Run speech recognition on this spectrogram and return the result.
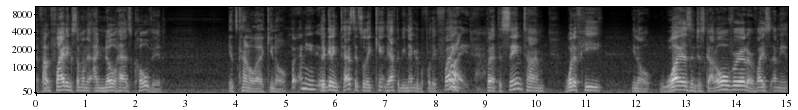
if I'm fighting someone that I know has COVID, it's kind of like you know But I mean, they're getting tested, so they can't. They have to be negative before they fight. Right. But at the same time, what if he, you know, was and just got over it, or vice? I mean,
